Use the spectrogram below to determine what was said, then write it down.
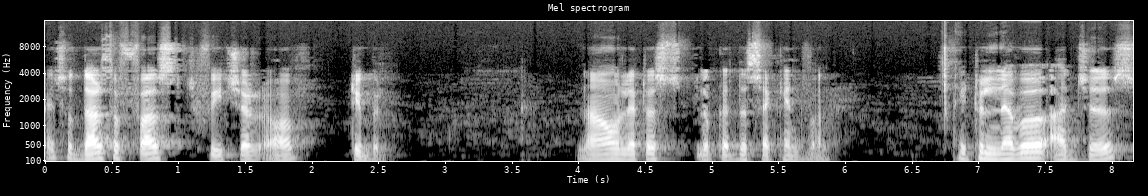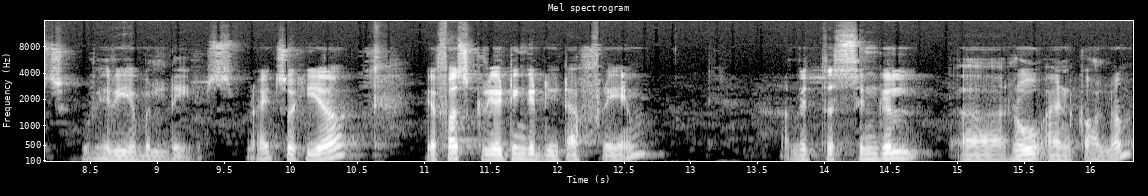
Right so that's the first feature of tibble now let us look at the second one. It will never adjust variable names right? So here we are first creating a data frame with a single uh, row and column.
